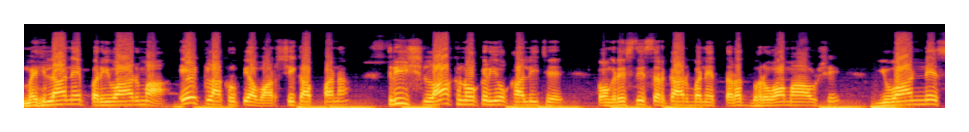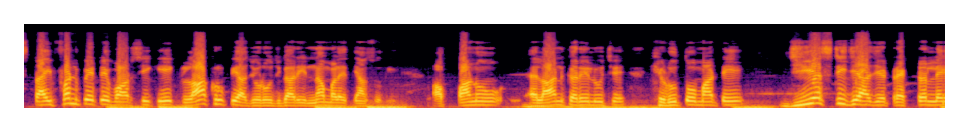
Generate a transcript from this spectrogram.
મહિલાને પરિવારમાં એક લાખ રૂપિયા વાર્ષિક આપવાના. ત્રીસ લાખ નોકરીઓ ખાલી છે. કોંગ્રેસની સરકાર બને તરત ભરવામાં આવશે. યુવાનને સ્ટાઇફંડ પેટે વાર્ષિક એક લાખ રૂપિયા જો રોજગારી ન મળે ત્યાં સુધી. આપવાનું એલાન કરેલું છે. ખેડૂતો માટે જીએસટી જે આજે ટ્રેક્ટર લે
